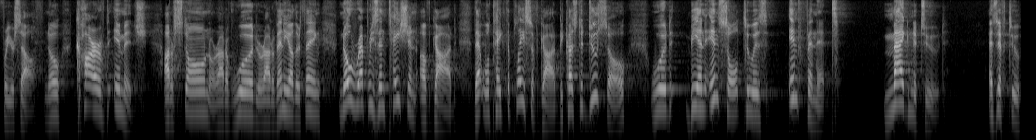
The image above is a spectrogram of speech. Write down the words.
for yourself, no carved image out of stone or out of wood or out of any other thing, no representation of God that will take the place of God, because to do so would be an insult to his infinite magnitude, as if to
